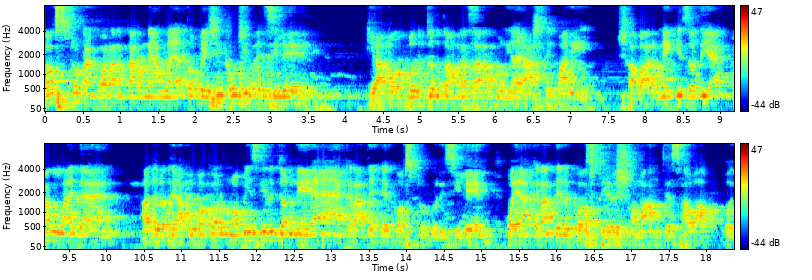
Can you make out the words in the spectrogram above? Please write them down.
কষ্টটা করার কারণে আল্লাহ এত বেশি খুশি হয়েছিলেন। কিয়ামত পর্যন্ত আমরা সারা দুনিয়ায় আসতে পারি। সবার নেকি যদি এক পাল্লায় দেন হজরতে আবু বকর নবীজির জন্য এক রাতে যে কষ্ট করেছিলেন, ওই এক রাতের কষ্টের সমান যে সওয়াব ওই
